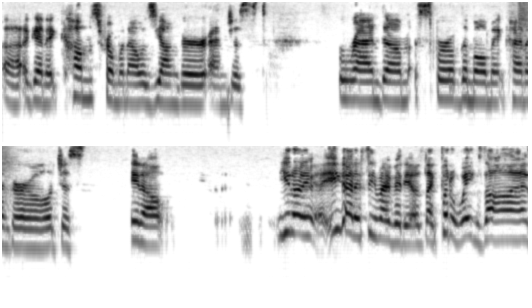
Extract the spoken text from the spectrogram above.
uh, again, it comes from when I was younger and just random spur of the moment kind of girl just you know you know, you got to see my videos. Like, put a wigs on,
